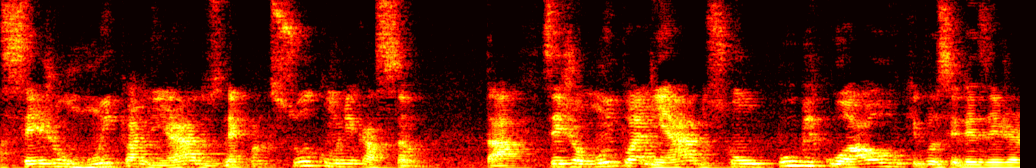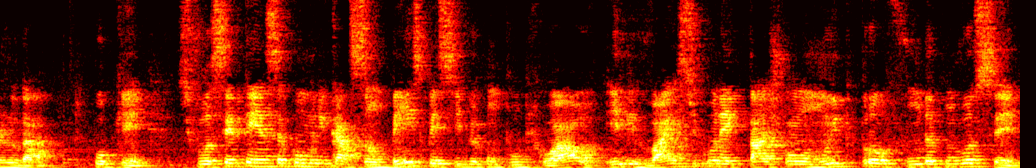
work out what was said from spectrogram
sejam muito alinhados né, com a sua comunicação. Tá? Sejam muito alinhados com o público-alvo que você deseja ajudar. Porque se você tem essa comunicação bem específica com o público-alvo, ele vai se conectar de forma muito profunda com você.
